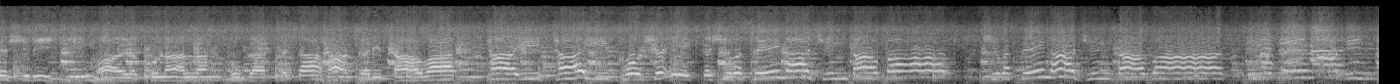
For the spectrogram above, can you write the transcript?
जयश्रीची माळ कुणाला उगाच का हा करिता वाद? ठाई ठाई घोष एक शिवसेना झिंदाबाद शिवसेना झिंदाबाद शिवसेना जिंदाबाद.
